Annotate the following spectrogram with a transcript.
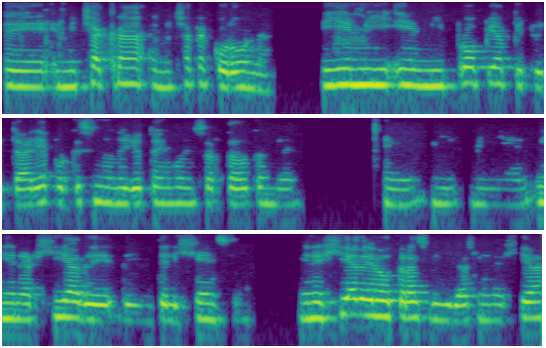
eh, en mi chakra, en mi chakra corona y en mi, en mi propia pituitaria, porque es en donde yo tengo insertado también eh, mi, mi, energía de, inteligencia, mi energía de otras vidas, mi energía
